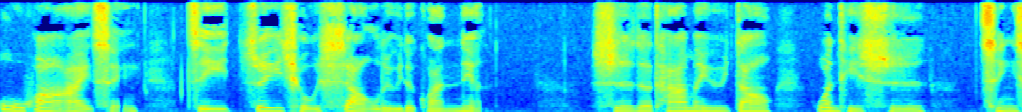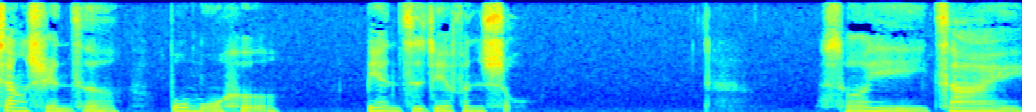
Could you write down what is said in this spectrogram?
物化爱情及追求效率的观念，使得他们遇到问题时，倾向选择不磨合，便直接分手。所以在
